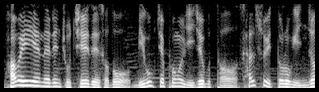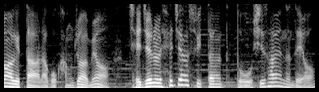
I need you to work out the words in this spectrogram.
화웨이에 내린 조치에 대해서도 미국 제품을 이제부터 살 수 있도록 인정하겠다라고 강조하며 제재를 해제할 수 있다는 뜻도 시사했는데요.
